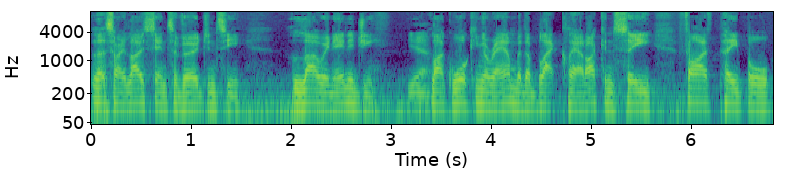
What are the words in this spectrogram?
Uh, sorry, low sense of urgency. Low in energy. Yeah. Like walking around with a black cloud. I can see five people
